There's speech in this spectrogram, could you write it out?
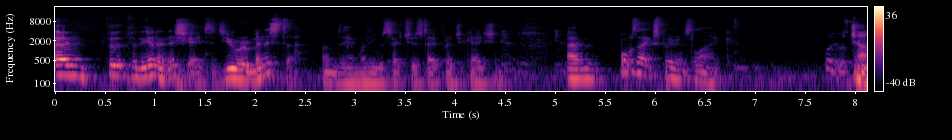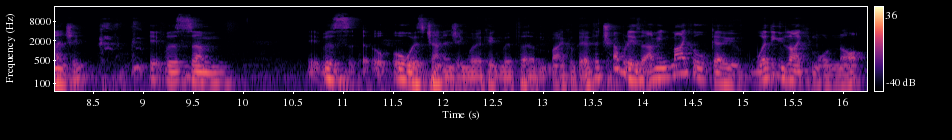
um, for, the, for the uninitiated, you were a minister under him when he was Secretary of State for Education. Um, what was that experience like? Well, it was challenging. It was um, it was always challenging working with um, Michael Gove. The trouble is, I mean, Michael Gove, whether you like him or not,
